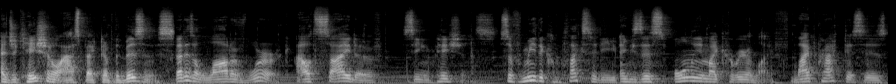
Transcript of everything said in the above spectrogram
educational aspect of the business. That is a lot of work outside of seeing patients. So for me, the complexity exists only in my career life. My practice is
